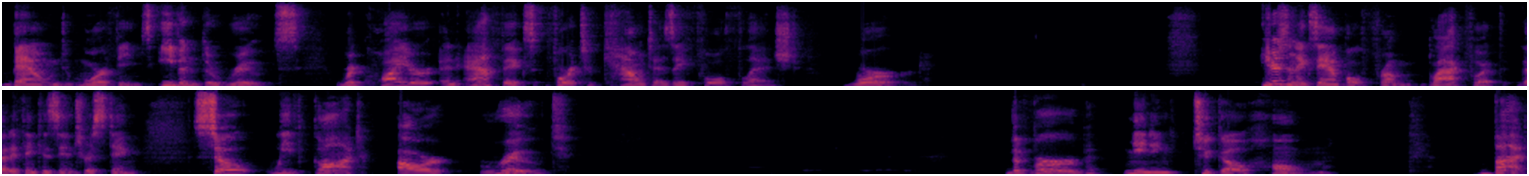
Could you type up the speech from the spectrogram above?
bound morphemes, even the roots, require an affix for it to count as a full-fledged word. Here's an example from Blackfoot that I think is interesting. So we've got our root, the verb meaning to go home, but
